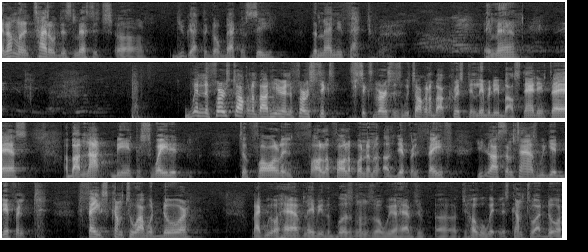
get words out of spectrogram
And I'm going to title this message, uh, You Got to Go Back and See the Manufacturer. Amen. When the first talking about here in the first six, six verses, we're talking about Christian liberty, about standing fast, about not being persuaded to fall and fall, fall up under a different faith. You know how sometimes we get different faiths come to our door like we'll have maybe the Muslims or we'll have uh, Jehovah Witness come to our door,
